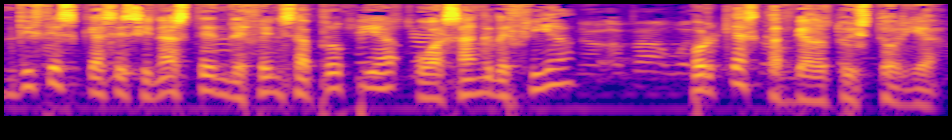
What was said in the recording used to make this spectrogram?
¿dices que asesinaste en defensa propia o a sangre fría? ¿Por qué has cambiado tu historia?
